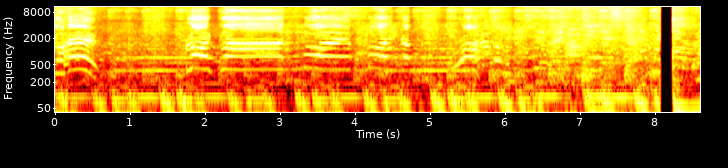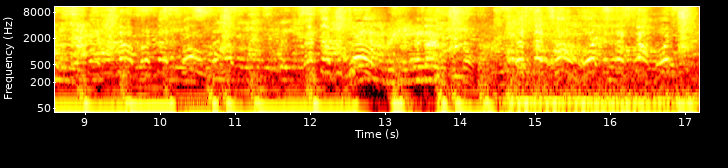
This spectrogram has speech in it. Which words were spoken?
go ahead. Blood clot. Boy, boy, come. That's that patrol. Boy. That's that stuff, boy.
